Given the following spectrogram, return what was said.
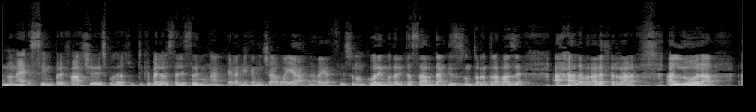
non è sempre facile rispondere a tutti. Che bella vestaglia sarebbe una... è la mia camicia hawaiana, ragazzi, sono ancora in modalità sarda anche se sono tornato alla base a lavorare a Ferrara. Allora... Uh,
